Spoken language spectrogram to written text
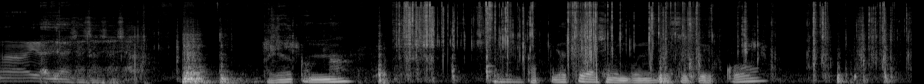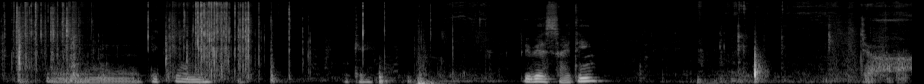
아야야자자자자. 가져갈 거 없나? 음, 갑- 여쭤하시는 분 있을 수 있고. 어, 빅존. 오케이. BBS 화이팅 자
